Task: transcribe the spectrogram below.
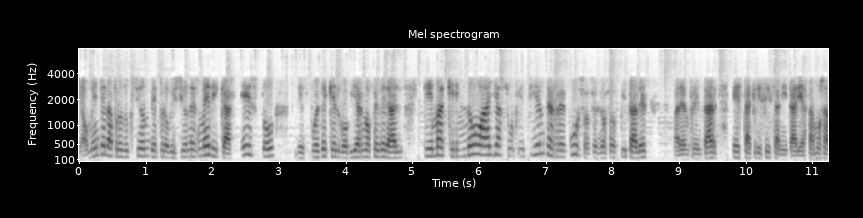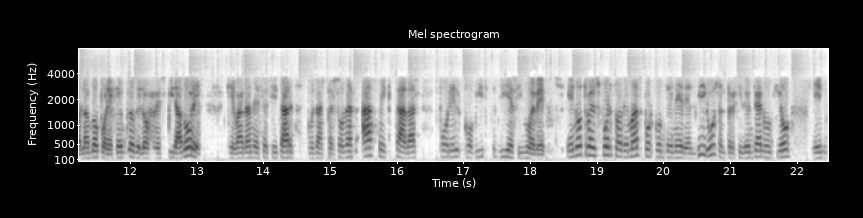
que aumente la producción de provisiones médicas. Esto después de que el gobierno federal tema que no haya suficientes recursos en los hospitales para enfrentar esta crisis sanitaria. Estamos hablando, por ejemplo, de los respiradores que van a necesitar pues las personas afectadas por el COVID-19. En otro esfuerzo, además, por contener el virus, el presidente anunció el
